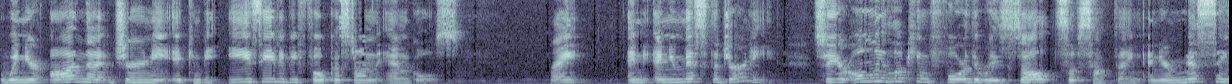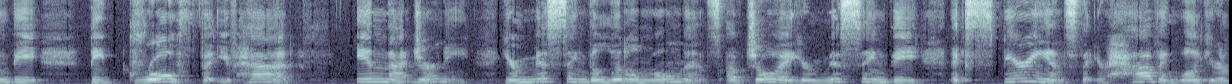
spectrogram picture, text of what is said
when you're on that journey it can be easy to be focused on the end goals right? And and you miss the journey. So you're only looking for the results of something and you're missing the the growth that you've had in that journey you're missing the little moments of joy. You're missing the experience that you're having while you're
